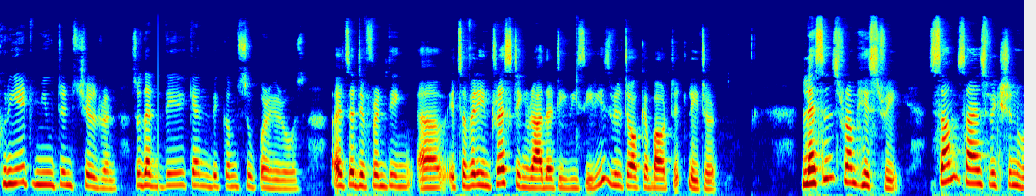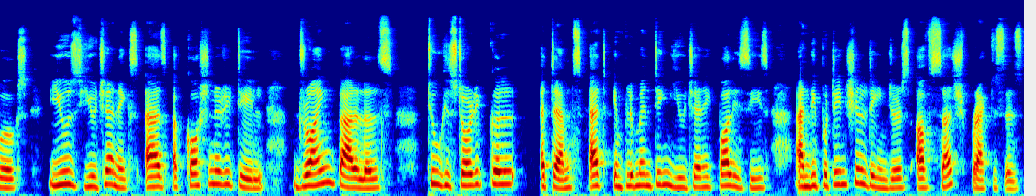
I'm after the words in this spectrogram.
create mutant children so that they can become superheroes. It's a different thing uh, it's a very interesting rather tv series. We'll talk about it later. Lessons from history. Some science fiction works use eugenics as a cautionary tale, drawing parallels to historical attempts at implementing eugenic policies and the potential dangers of such practices.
